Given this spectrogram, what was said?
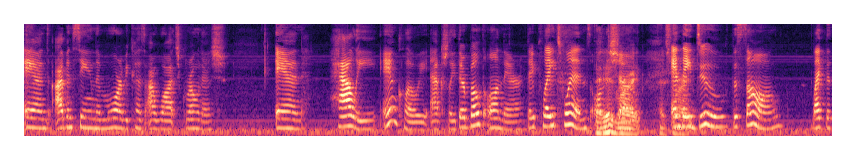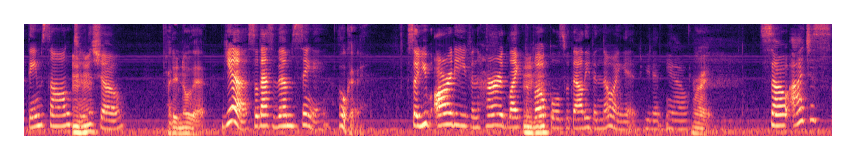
And I've been seeing them more because I watch Grownish. And Halle and Chloe, actually, they're both on there. They play twins on That the show. right. And they do the song, like the theme song to Mhm. the show. I didn't know that. Yeah, so that's them singing. Okay. So you've already even heard like the Mhm. vocals without even knowing it. You didn't, you know. Right. So I just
